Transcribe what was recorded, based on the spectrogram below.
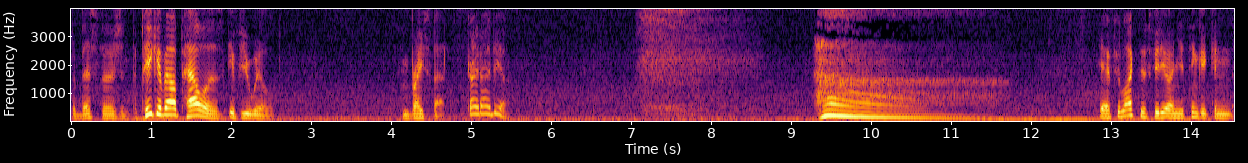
The best version, the peak of our powers, if you will. Embrace that. Great idea. yeah, if you like this video and you think it can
